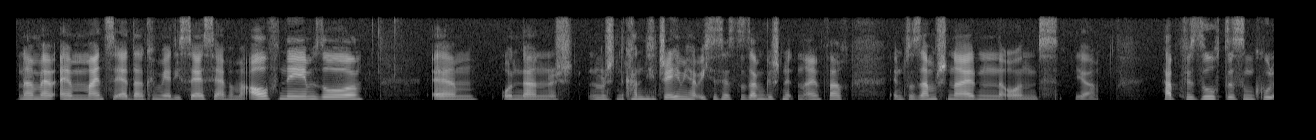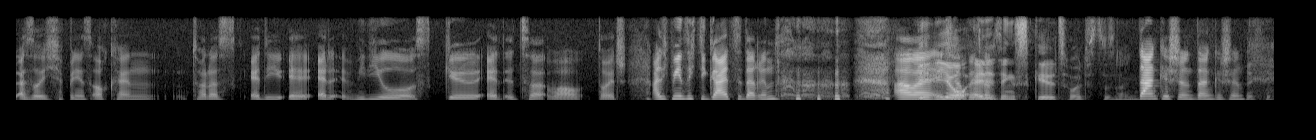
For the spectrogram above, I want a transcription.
Und dann ähm, meinte er, dann können wir die Sales ja einfach mal aufnehmen so. Ähm, und dann kann die Jamie, habe ich das jetzt zusammengeschnitten einfach im Zusammenschneiden und ja, habe versucht, das ein cool, also ich bin jetzt auch kein toller S- Edi äh, Ed Video-Skill-Editor, wow, Deutsch. Also ich bin jetzt nicht die Geilste darin, aber ich Video hab jetzt mal- Editing Skills, wolltest du sagen. Dankeschön, Dankeschön. Richtig.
